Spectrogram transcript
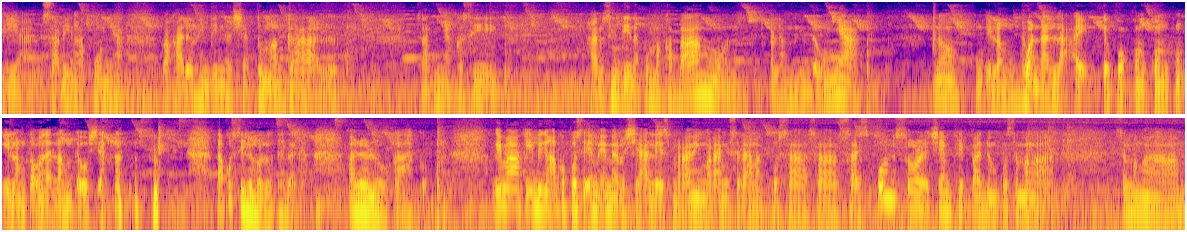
Ayan, sabi nga po niya, baka daw hindi na siya tumagal. Sabi niya kasi halos hindi na po makabangon. Alam daw niya no kung ilang buwan na lang ay eh, kung, kung, kung, kung ilang taon na lang daw siya. Ako si Lolo talaga. Maloloka ako. Okay mga kaibigan ako po si MM Rociales maraming maraming salamat po sa, sa, sa sponsor. At syempre pa dun po sa mga sa mga um,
